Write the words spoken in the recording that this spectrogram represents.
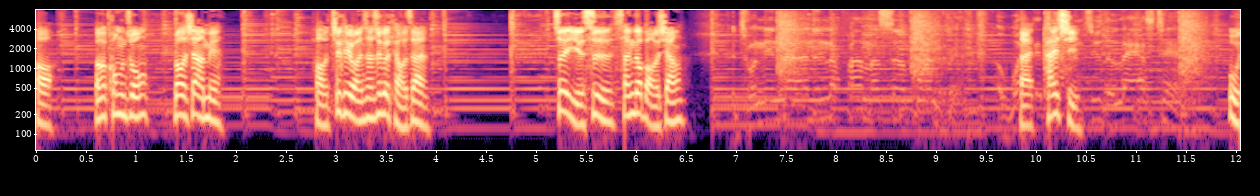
好，然后空中落到下面，好，就可以完成这个挑战。这也是三个宝箱，来开启。to the last 10. 不，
